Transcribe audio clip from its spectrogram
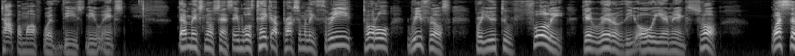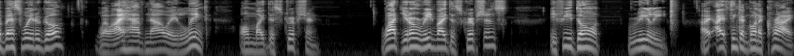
top them off with these new inks. That makes no sense. It will take approximately three total refills for you to fully get rid of the OEM ink. So what's the best way to go? Well, I have now a link on my description. What? You don't read my descriptions? If you don't, really. I, I think I'm going to cry.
